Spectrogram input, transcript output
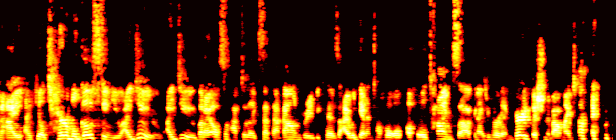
And I, I feel terrible ghosting you. I do, I do, but I also have to like set that boundary because I would get into a whole a whole time suck. And as you heard, I'm very efficient about my time,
